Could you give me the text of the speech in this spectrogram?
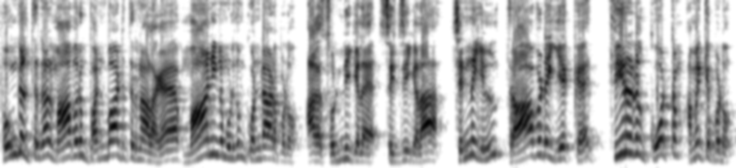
பொங்கல் திருநாள் மாபெரும் பண்பாட்டு திருநாளாக மாநிலம் முழுதும் கொண்டாடப்படும். ஆக சொன்னிகளை செஞ்சிக்கலா? சென்னையில் திராவிட இயக்க தீரர்கள் கோட்டம் அமைக்கப்படும்.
